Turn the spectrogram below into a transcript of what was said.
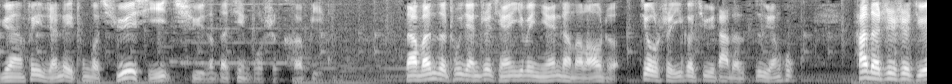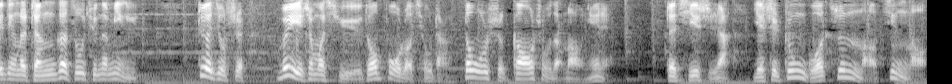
远非人类通过学习取得的进步是可比的。在文字出现之前，一位年长的老者就是一个巨大的资源库。他的知识决定了整个族群的命运，这就是为什么许多部落酋长都是高寿的老年人。这其实啊，也是中国尊老敬老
